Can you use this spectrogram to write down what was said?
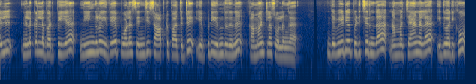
எள் நிலக்கடலை பர்பியை நீங்களும் இதே போல் செஞ்சு சாப்பிட்டு பார்த்துட்டு எப்படி இருந்ததுன்னு கமெண்ட்டில் சொல்லுங்கள் இந்த வீடியோ பிடிச்சிருந்தா நம்ம சேனலை இது வரைக்கும்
